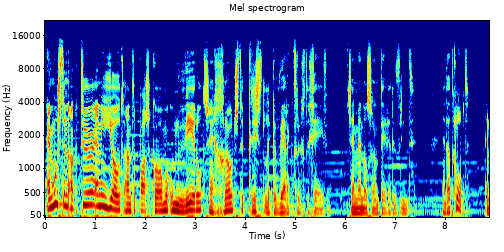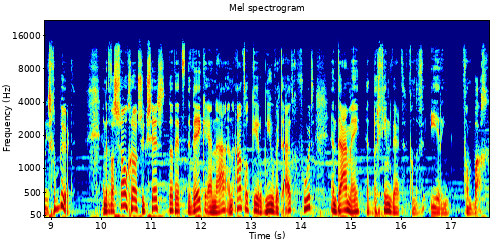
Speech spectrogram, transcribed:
Er moest een acteur en een jood aan te pas komen om de wereld zijn grootste christelijke werk terug te geven, zei Mendelssohn tegen de vriend. En dat klopt en is gebeurd. En het was zo'n groot succes dat het de weken erna een aantal keer opnieuw werd uitgevoerd en daarmee het begin werd van de verering van Bach.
